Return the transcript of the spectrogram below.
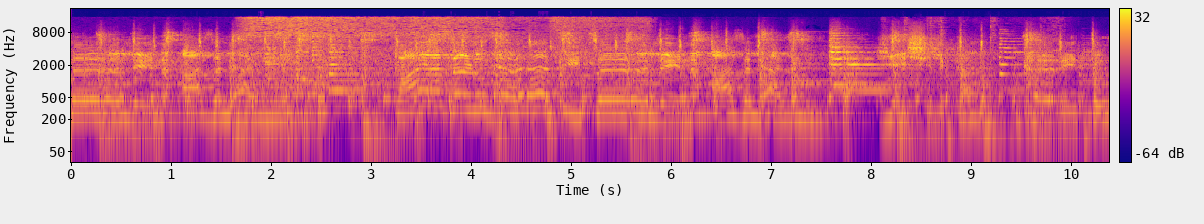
ल्याली काय जणू गरतीच लेण आज ल्याली येशील का घरी तू?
